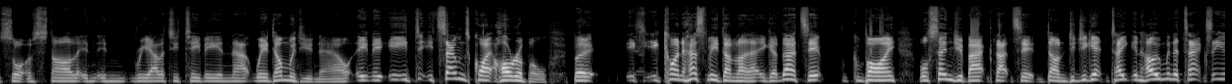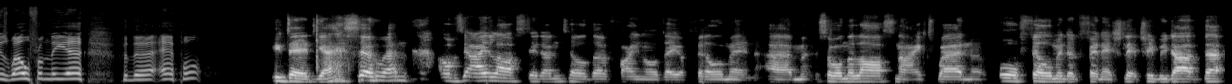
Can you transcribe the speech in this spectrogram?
sort of style in, in reality TV. In that we're done with you now. It it, it, it sounds quite horrible, but it, it kind of has to be done like that. You go, that's it, goodbye. We'll send you back. That's it, done. Did you get taken home in a taxi as well from the uh, from the airport? You did, yeah. So um, obviously, I lasted until the final day of filming. Um, so on the last night, when all filming had finished, literally we'd had the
